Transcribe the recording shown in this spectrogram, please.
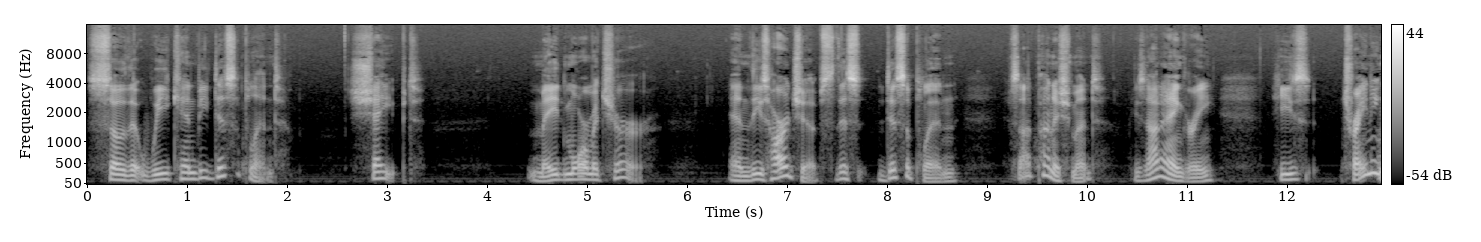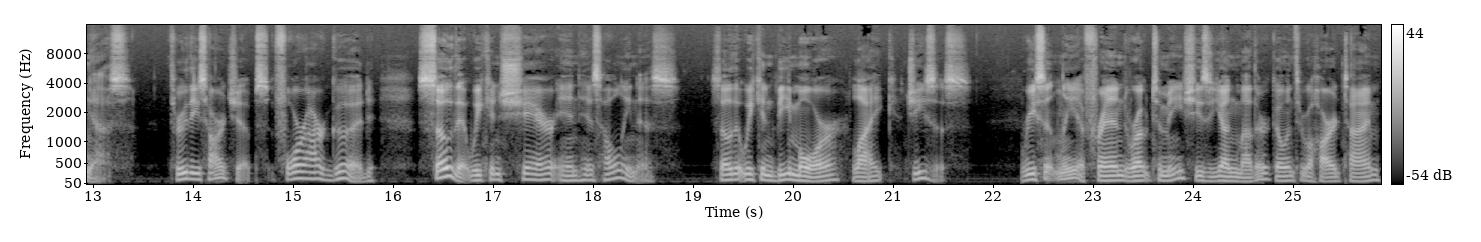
so that we can be disciplined, shaped, made more mature. And these hardships, this discipline, it's not punishment, He's not angry. He's training us through these hardships for our good so that we can share in His holiness, so that we can be more like Jesus. Recently, a friend wrote to me. She's a young mother going through a hard time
